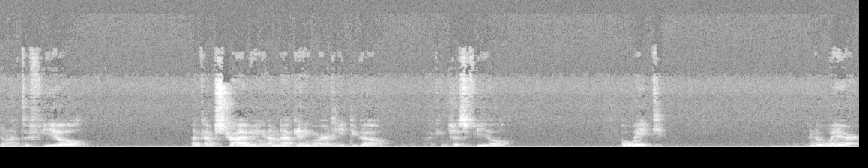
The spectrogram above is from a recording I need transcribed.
don't have to feel like I'm striving and I'm not getting where I need to go. I can just feel awake and aware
